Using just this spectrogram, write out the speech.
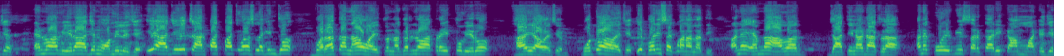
છે? એનો આ વેરા આજે નોમિલી છે. એ આજે એ ચાર પાંચ પાંચ વર્ષ લગીને જો ભરાતા ના હોય, તો નગરનો આપણે એક તો વેરો હાઈ આવે છે, મોટો આવે છે, તે ભરી શકવાના નથી. અને એમના આવક, જાતિના દાખલા અને કોઈ બી સરકારી કામ માટે જે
